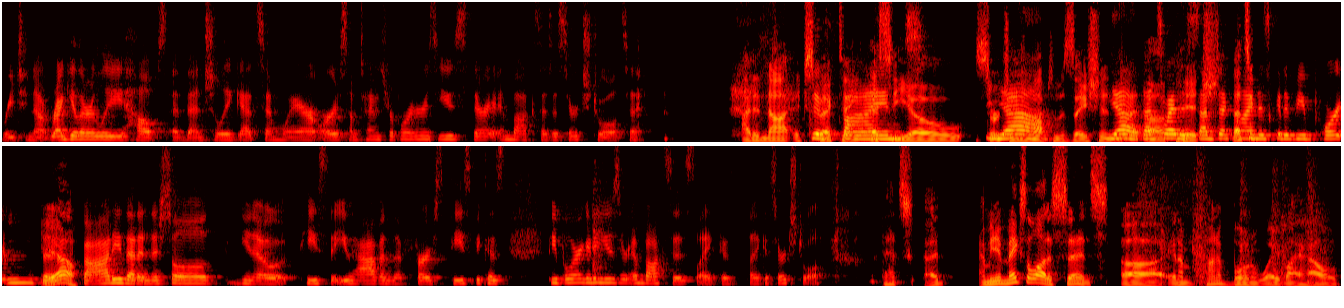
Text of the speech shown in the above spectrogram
reaching out regularly helps eventually get somewhere, or sometimes reporters use their inbox as a search tool to I did not expect Defined, a SEO search yeah, engine optimization. Yeah, that's uh, why pitch. the subject that's line a, is going to be important. The yeah. body, that initial, you know, piece that you have in the first piece, because people are going to use their inboxes like a like a search tool. that's I, I mean, it makes a lot of sense, uh, and I'm kind of blown away by how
